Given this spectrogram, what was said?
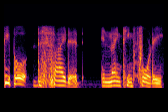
people decided in 1940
